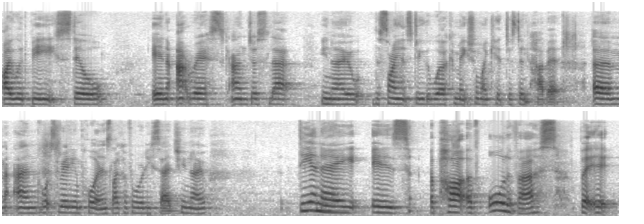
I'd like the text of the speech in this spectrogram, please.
I would be still in at risk and just let you know the science do the work and make sure my kid just didn't have it. Um, and what's really important is, like I've already said, you know, DNA is a part of all of us, but it,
